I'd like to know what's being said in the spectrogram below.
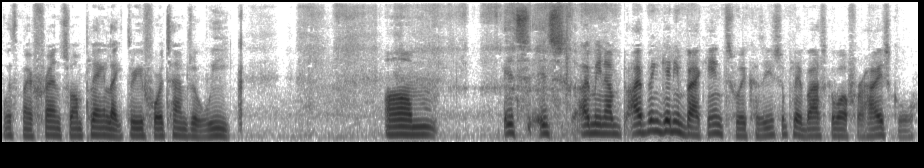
with my friends, so I'm playing like three four times a week. Um, it's it's I mean I've I've been getting back into it because I used to play basketball for high school.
